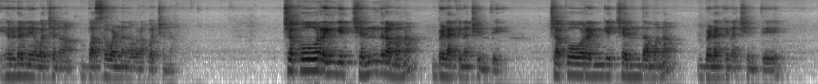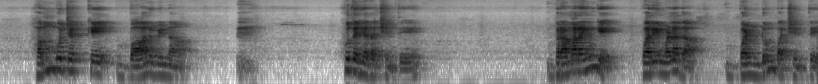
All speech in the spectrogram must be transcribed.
ಎರಡನೆಯ ವಚನ, ಬಸವಣ್ಣನವರ ವಚನ. ಚಕೋರಂಗೆ ಚಂದ್ರಮನ ಬೆಳಕಿನ ಚಿಂತೆ. ಚಕೋರಂಗೆ ಚಂದಮನ ಬೆಳಕಿನ ಚಿಂತೆ, ಹಂಬುಜಕ್ಕೆ ಬಾನುವಿನ ಹೃದಯದ ಚಿಂತೆ, ಭ್ರಮರಂಗೆ ಪರಿಮಳದ ಬಂಡುಂಬ ಚಿಂತೆ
